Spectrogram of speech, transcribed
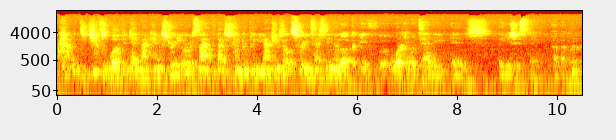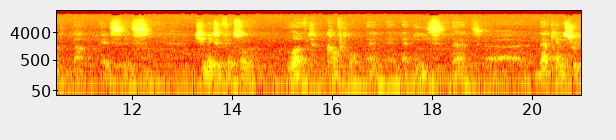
how, did you have to work at getting that chemistry, or is that did that just come completely naturally? Was there a lot of screen testing? Look, if working with Thandie is the easiest thing I've ever hmm. done. It's it's she makes you feel so loved, comfortable, and, and at ease that uh, that chemistry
